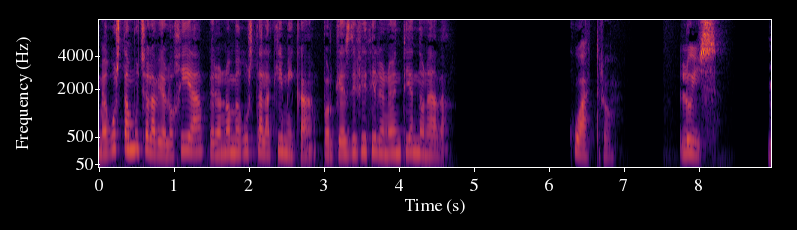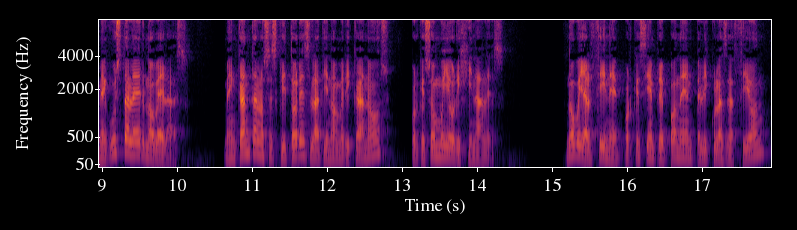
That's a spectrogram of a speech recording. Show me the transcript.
Me gusta mucho la biología, pero no me gusta la química, porque es difícil y no entiendo nada. 4. Luis. Me gusta leer novelas. Me encantan los escritores latinoamericanos porque son muy originales. No voy al cine porque siempre ponen películas de acción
